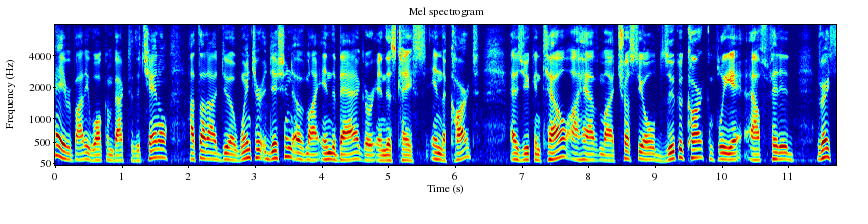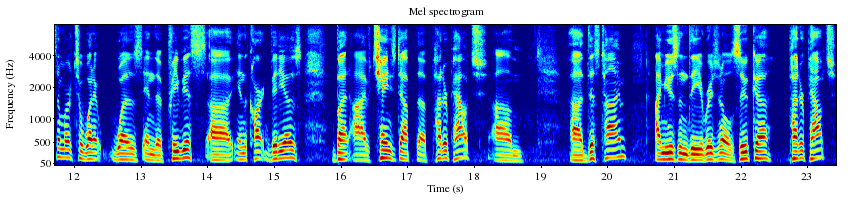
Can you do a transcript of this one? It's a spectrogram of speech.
Hey everybody, welcome back to the channel. I thought I'd do a winter edition of my in the bag, or in this case, in the cart. As you can tell, I have my trusty old ZUCA cart, completely outfitted, very similar to what it was in the previous uh, in the cart videos, but I've changed up the putter pouch um, uh, this time. I'm using the original ZUCA putter pouch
